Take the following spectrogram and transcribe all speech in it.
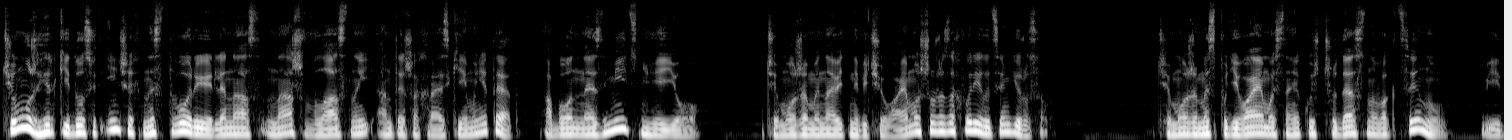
Чому ж гіркий досвід інших не створює для нас наш власний антишахрайський імунітет або не зміцнює його? Чи може ми навіть не відчуваємо, що вже захворіли цим вірусом? Чи може ми сподіваємось на якусь чудесну вакцину від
